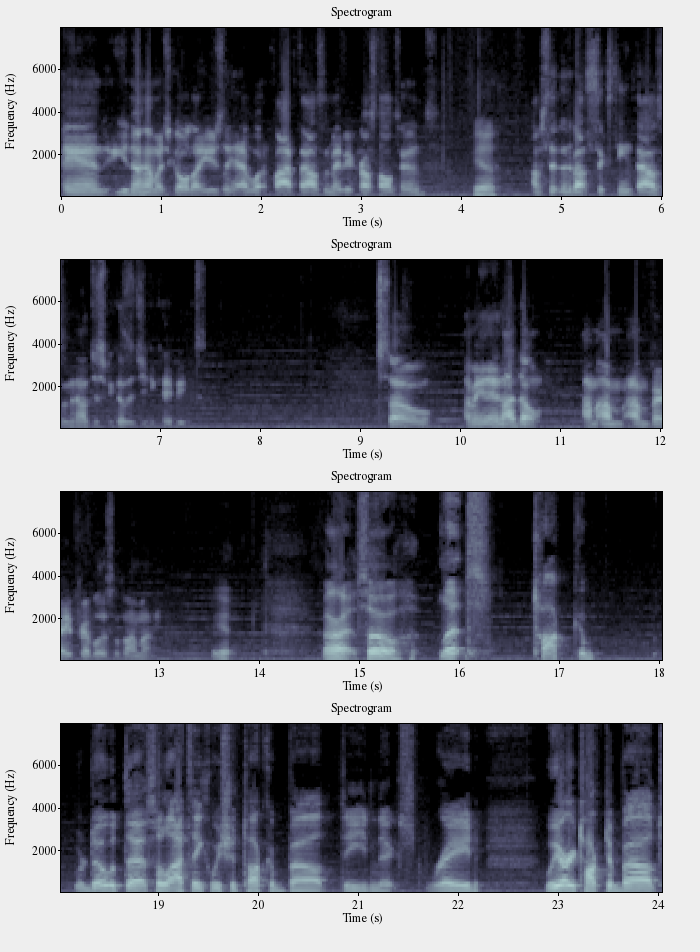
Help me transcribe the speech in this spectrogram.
and you know how much gold I usually have. What five thousand, maybe across all toons. yeah. I'm sitting at about sixteen thousand now, just because of GDKPs. So, I mean, and I don't. I'm I'm I'm very frivolous with my money. Yeah. All right, so let's talk. We're done with that, so I think we should talk about the next raid. We already talked about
